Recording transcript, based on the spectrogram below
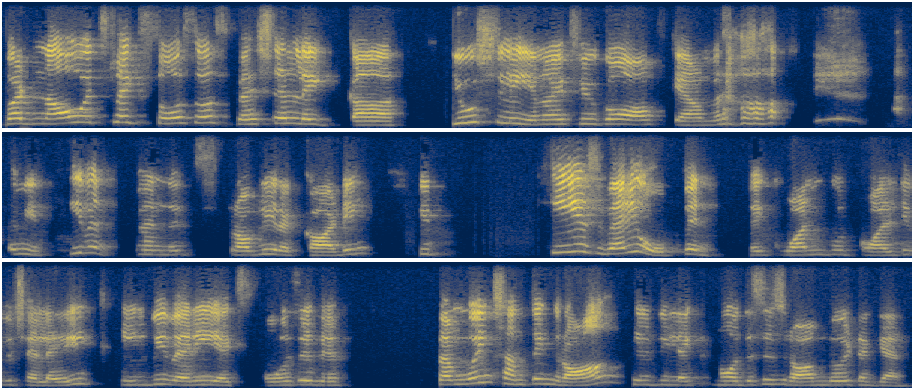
But now it's like so so special. Like uh, usually, you know, if you go off camera, I mean, even when it's probably recording, it he is very open. Like one good quality which I like, he'll be very explosive. If I'm doing something wrong, he'll be like, "No, this is wrong. Do it again."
